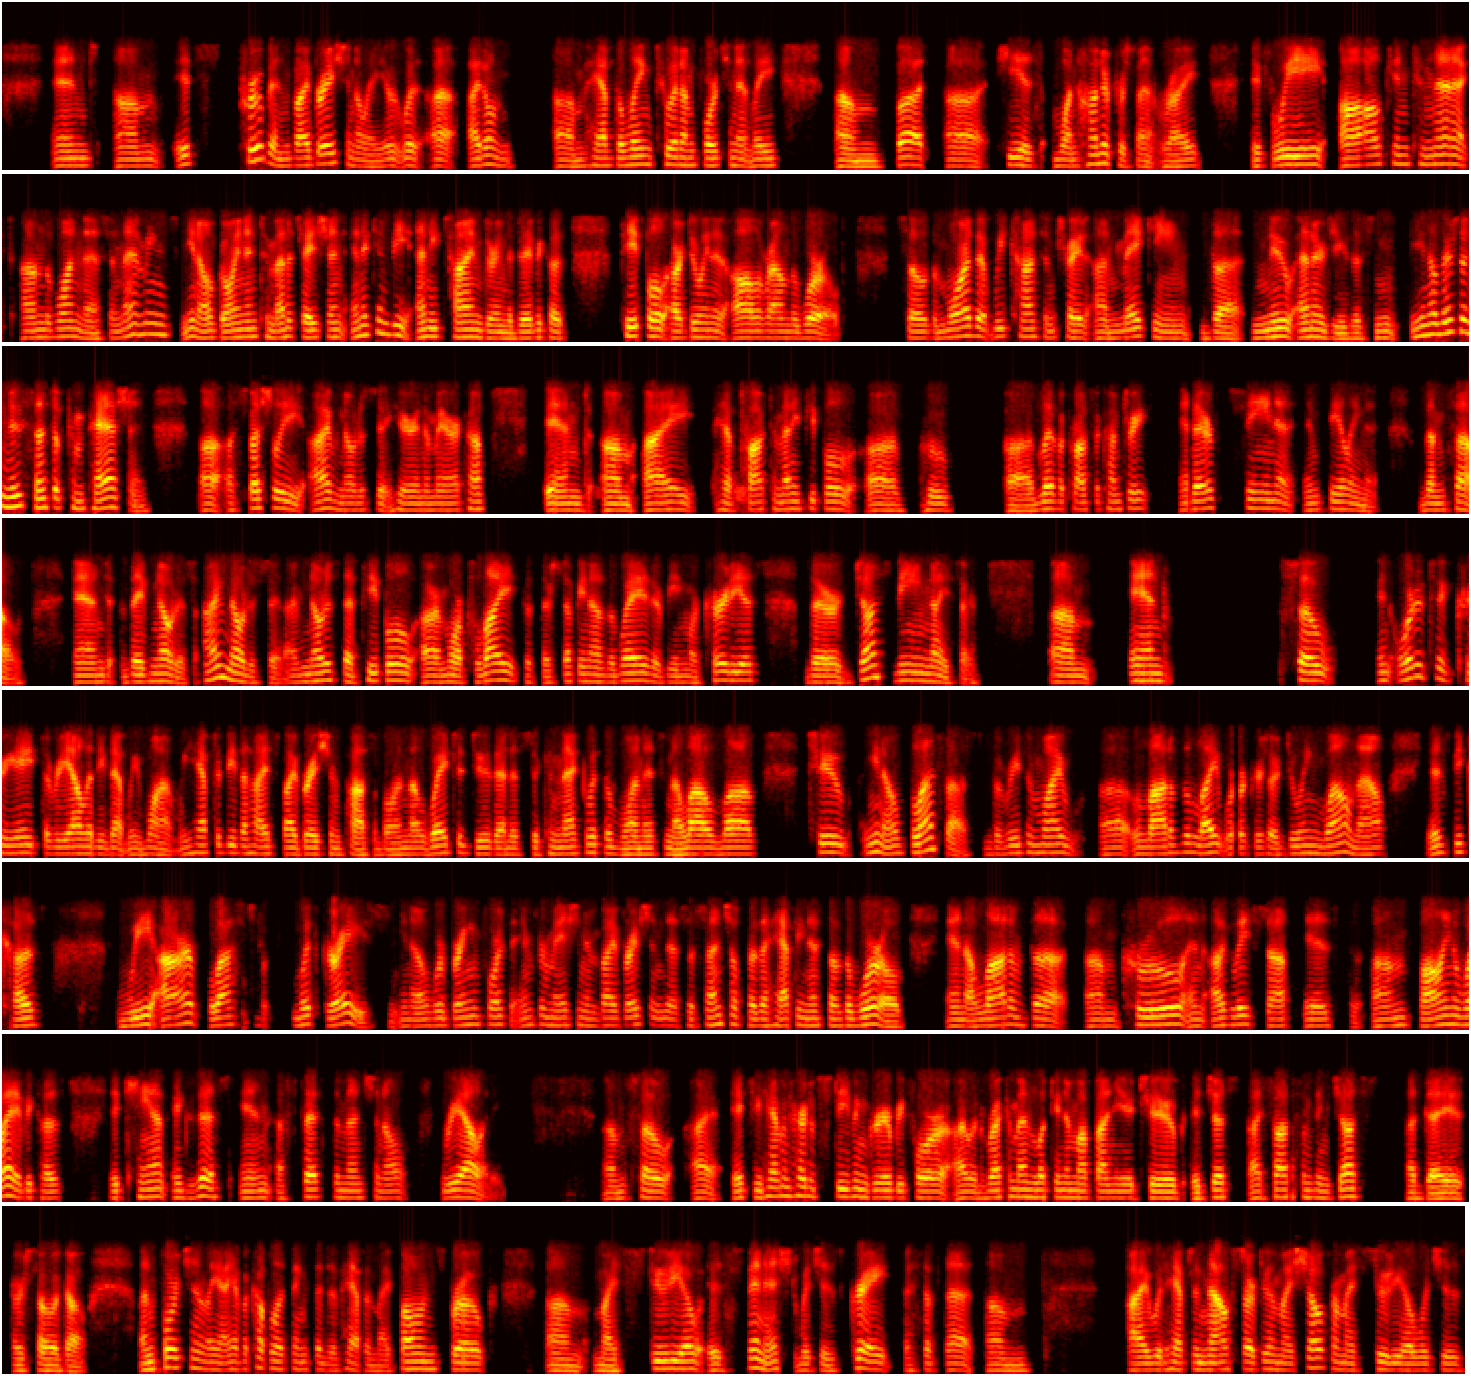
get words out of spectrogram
And um, it's proven vibrationally. It was, uh, I don't um, have the link to it, unfortunately, um, but uh, he is 100% right. If we all can connect on the oneness, and that means, you know, going into meditation, and it can be any time during the day because people are doing it all around the world. So the more that we concentrate on making the new energy, this you know, there's a new sense of compassion. Uh, especially, I've noticed it here in America, and um, I have talked to many people uh, who uh, live across the country, and they're seeing it and feeling it themselves and they've noticed. I've noticed it. I've noticed that people are more polite, that they're stepping out of the way, they're being more courteous, they're just being nicer. Um, and so, in order to create the reality that we want, we have to be the highest vibration possible. And the way to do that is to connect with the oneness and allow love to, you know, bless us. The reason why uh, a lot of the light workers are doing well now is because we are blessed with grace. You know, we're bringing forth the information and vibration that's essential for the happiness of the world. And a lot of the um, cruel and ugly stuff is um, falling away because it can't exist in a fifth dimensional reality. Um, so, I, if you haven't heard of Steven Greer before, I would recommend looking him up on YouTube. It just I saw something just a day or so ago. Unfortunately, I have a couple of things that have happened. My phone's broke. Um, my studio is finished, which is great, except that um, I would have to now start doing my show from my studio, which is,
